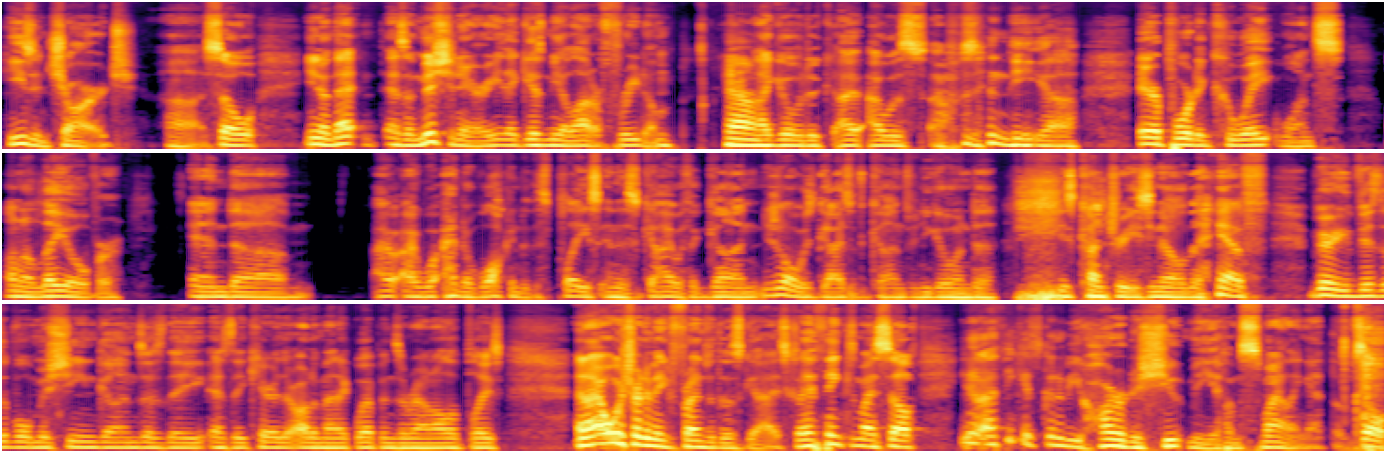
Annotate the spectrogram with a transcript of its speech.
He's in charge. Uh, so you know that as a missionary, that gives me a lot of freedom. Yeah. I go to I, I was I was in the uh, airport in Kuwait once on a layover, and um, I, I w- had to walk into this place, and this guy with a gun. There's always guys with guns when you go into these countries. You know they have very visible machine guns as they as they carry their automatic weapons around all the place. And I always try to make friends with those guys because I think to myself, you know, I think it's going to be harder to shoot me if I'm smiling at them. So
